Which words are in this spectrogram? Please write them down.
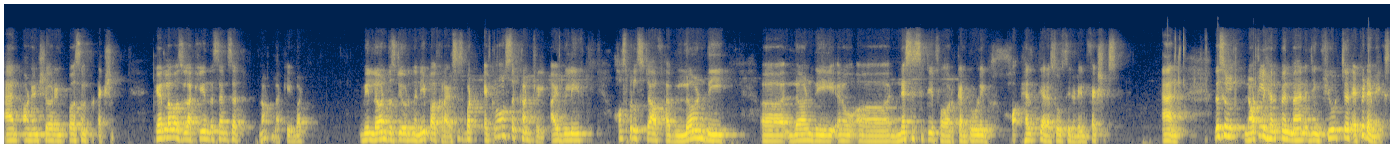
and on ensuring personal protection. Kerala was lucky in the sense that, not lucky, but we learned this during the Nipah crisis, but across the country, I believe hospital staff have learned the uh, learned the you know uh, necessity for controlling healthcare associated infections, and this will not only help in managing future epidemics,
